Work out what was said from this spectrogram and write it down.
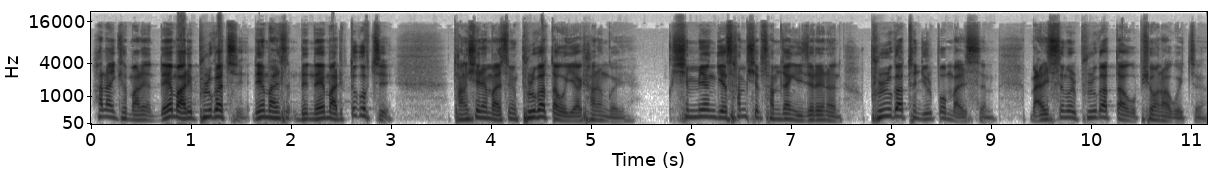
하나님께서 말해 내 말이 불같이 내 말씀 내 말이 뜨겁지 당신의 말씀이 불같다고 이야기하는 거예요. 신명기 33장 2절에는 불같은 율법 말씀 말씀을 불같다고 표현하고 있죠.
